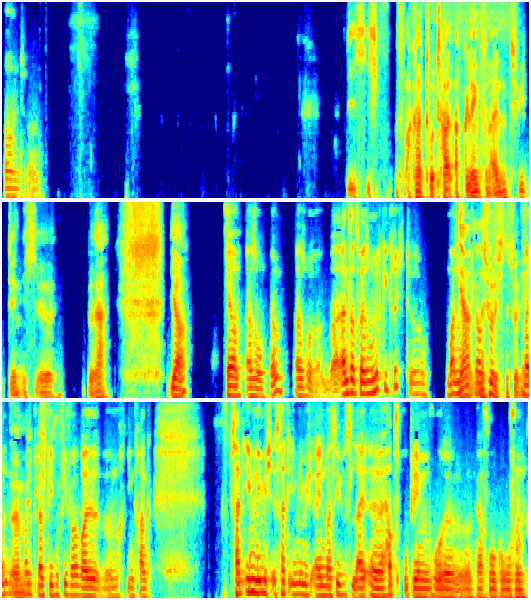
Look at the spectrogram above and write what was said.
und äh, Ich, ich war gerade total abgelenkt von einem Tweet, den ich äh, ja. ja, ja, also, ne, also äh, ansatzweise noch mitgekriegt. Äh, Mann, ja, klagt, natürlich, natürlich. man, Ähm, man klagt gegen FIFA, weil äh, macht ihn krank. Es hat ihm nämlich, es hat ihm nämlich ein massives Le äh, Herzproblem wohl äh, hervorgerufen.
